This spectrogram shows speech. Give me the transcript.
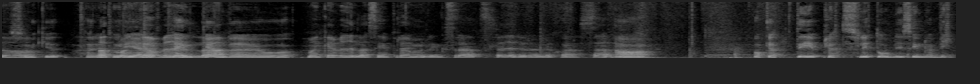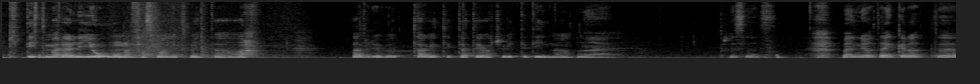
Ja. så mycket Att man kan vila. och Man kan vila sin främlingsrädsla i det religiösa. ja. Och att det plötsligt då blir så himla viktigt med religion fast man liksom inte har överhuvudtaget tyckt att det har varit så viktigt innan. Nej, precis. Men jag tänker att eh,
